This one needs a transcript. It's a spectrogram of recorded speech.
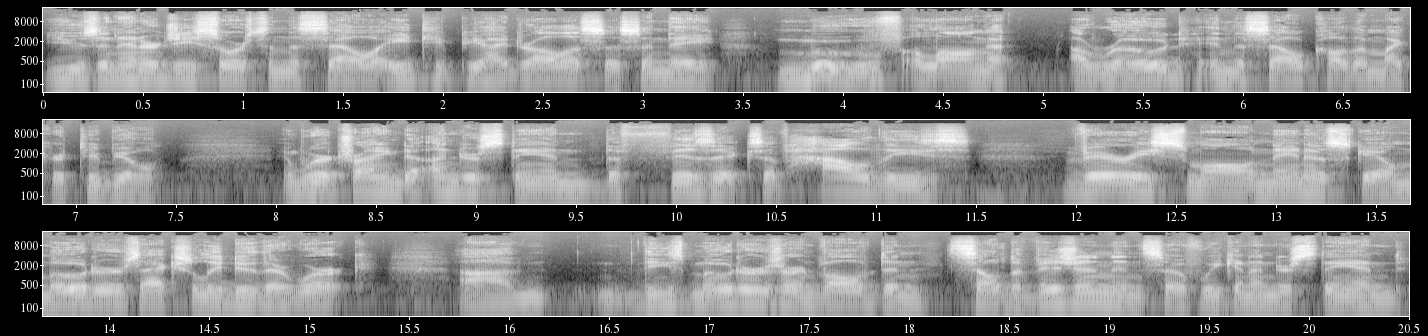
use an energy source in the cell, ATP hydrolysis, and they move along a, a road in the cell called a microtubule. And we're trying to understand the physics of how these very small nanoscale motors actually do their work. Um, these motors are involved in cell division, and so if we can understand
